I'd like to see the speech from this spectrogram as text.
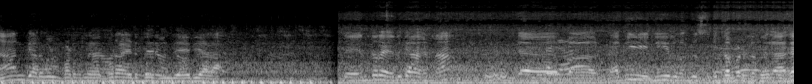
நான்கு அறுபது படத்தில் பூரா எடுத்தது இந்த ஏரியா தான். இந்த எந்திரம் எதுக்காகன்னா நதி நீர் வந்து சுத்தப்படுத்துறதுக்காக.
